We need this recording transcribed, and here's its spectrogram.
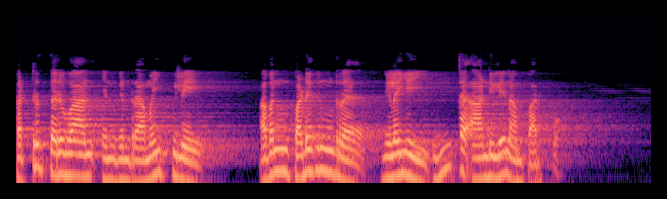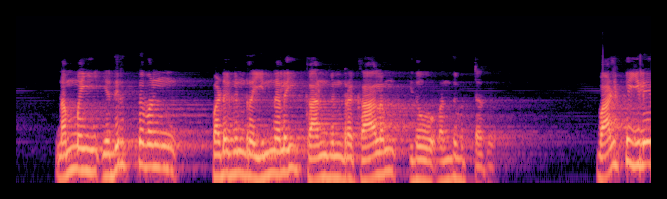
கற்றுத்தருவான் என்கின்ற அமைப்பிலே அவன் படுகின்ற நிலையை இந்த ஆண்டிலே நாம் பார்ப்போம். நம்மை எதிர்த்தவன் படுகின்ற இன்னலை காண்கின்ற காலம் இதோ வந்துவிட்டது. வாழ்க்கையிலே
